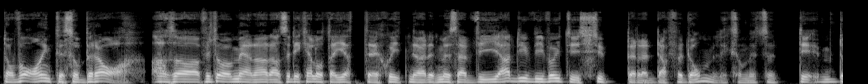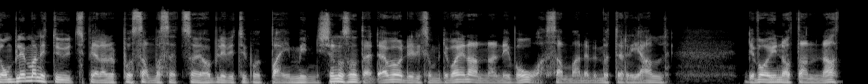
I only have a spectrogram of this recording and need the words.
de var inte så bra. Alltså, förstår du vad jag menar? Alltså, det kan låta jätteskitnödigt, men så här, vi, hade ju, vi var ju inte superrädda för dem. Liksom. Så det, de blev man inte utspelade på samma sätt som jag har blivit typ mot Bayern München och sånt där. Där var det, liksom, det var en annan nivå, samma när vi mötte Real det var ju något annat.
